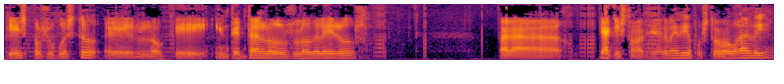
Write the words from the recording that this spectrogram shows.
que es, por supuesto, eh, lo que intentan los logreros para, ya que esto no tiene remedio, pues todo vale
